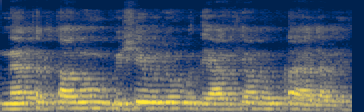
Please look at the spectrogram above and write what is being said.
ਨੈਤਿਕਤਾ ਨੂੰ ਵਿਸ਼ੇ ਵਜੋਂ ਵਿਦਿਆਰਥੀਆਂ ਨੂੰ ਪੜ੍ਹਾਇਆ ਜਾਵੇ।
